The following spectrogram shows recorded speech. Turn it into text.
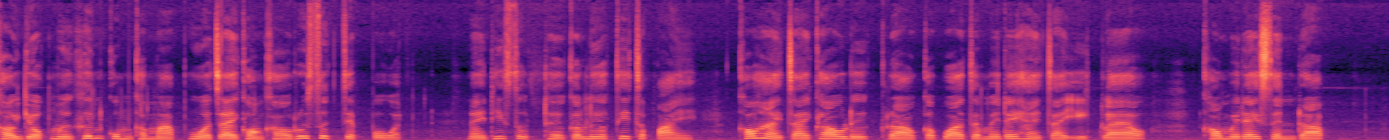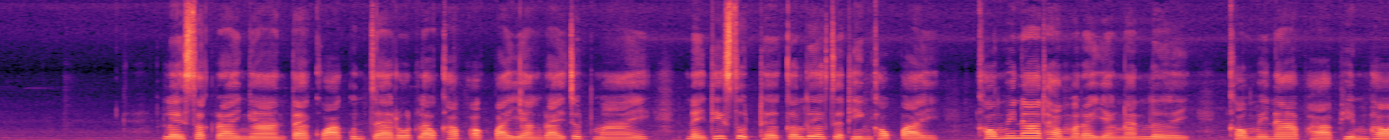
เขายกมือขึ้นกุมขมับ หัวใจของเขารู้สึกเจ็บปวด ในที่สุดเธอก็เลือกที่จะไป เขาหายใจเข้าลึกราวกับว่าจะไม่ได้หายใจอีกแล้ว เขาไม่ได้เซ็นรับ เลยสักรายงานแต่คว้ากุญแจรถแล้วขับออกไปอย่างไร้จุดหมาย ในที่สุดเธอก็เลือกจะทิ้งเขาไป เขาไม่น่าทำอะไรอย่างนั้นเลย เขาไม่น่าพาพิมพ์เผา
